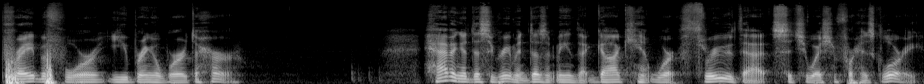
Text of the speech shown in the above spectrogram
Pray before you bring a word to her. Having a disagreement doesn't mean that God can't work through that situation for his glory.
